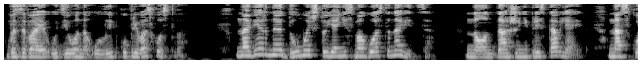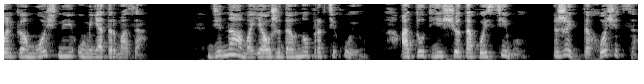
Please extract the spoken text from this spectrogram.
вызывая у Диона улыбку превосходства. Наверное, думает, что я не смогу остановиться. Но он даже не представляет, насколько мощные у меня тормоза. Динамо я уже давно практикую, а тут еще такой стимул. Жить-то хочется.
